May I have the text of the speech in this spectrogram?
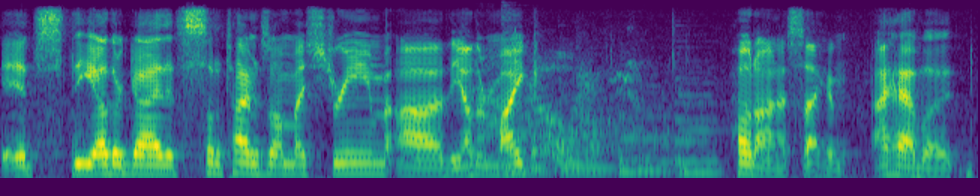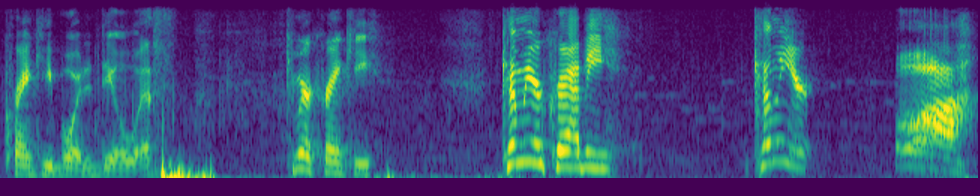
it's the other guy that's sometimes on my stream, uh the other Mike. Hold on a second. I have a cranky boy to deal with. Come here, cranky. Come here, crabby. Come here. Ah,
